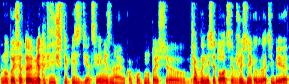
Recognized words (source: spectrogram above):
Ну, то есть это метафизический пиздец. Я не знаю, как вот, ну, то есть э, у тебя были ситуации в жизни, когда тебе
